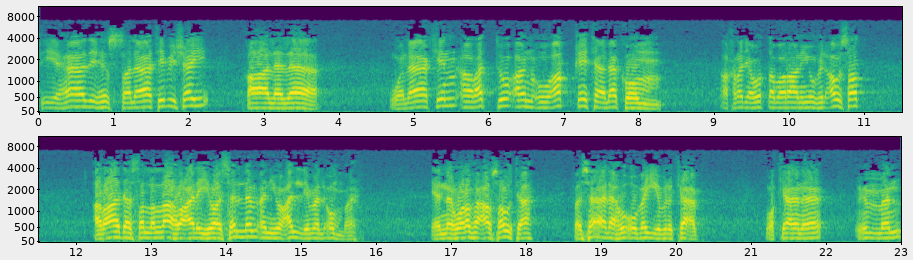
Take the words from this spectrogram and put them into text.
في هذه الصلاة بشيء؟ قال لا ولكن أردت أن أؤقت لكم. أخرجه الطبراني في الأوسط. أراد صلى الله عليه وسلم أن يعلم الأمة. لأنه رفع صوته فسأله أبي بن كعب وكان ممن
